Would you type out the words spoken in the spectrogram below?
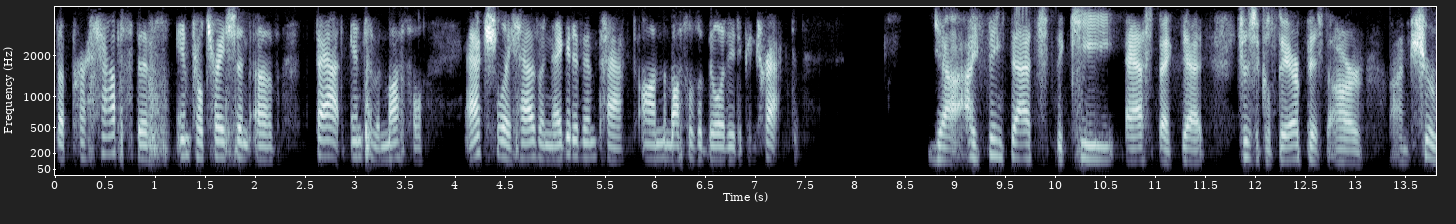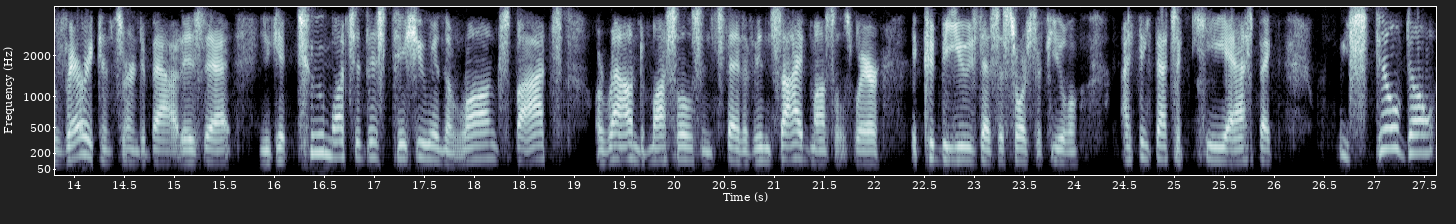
but perhaps this infiltration of fat into the muscle actually has a negative impact on the muscle's ability to contract. Yeah, I think that's the key aspect that physical therapists are, I'm sure, very concerned about is that you get too much of this tissue in the wrong spots around muscles instead of inside muscles where it could be used as a source of fuel. I think that's a key aspect. We still don't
